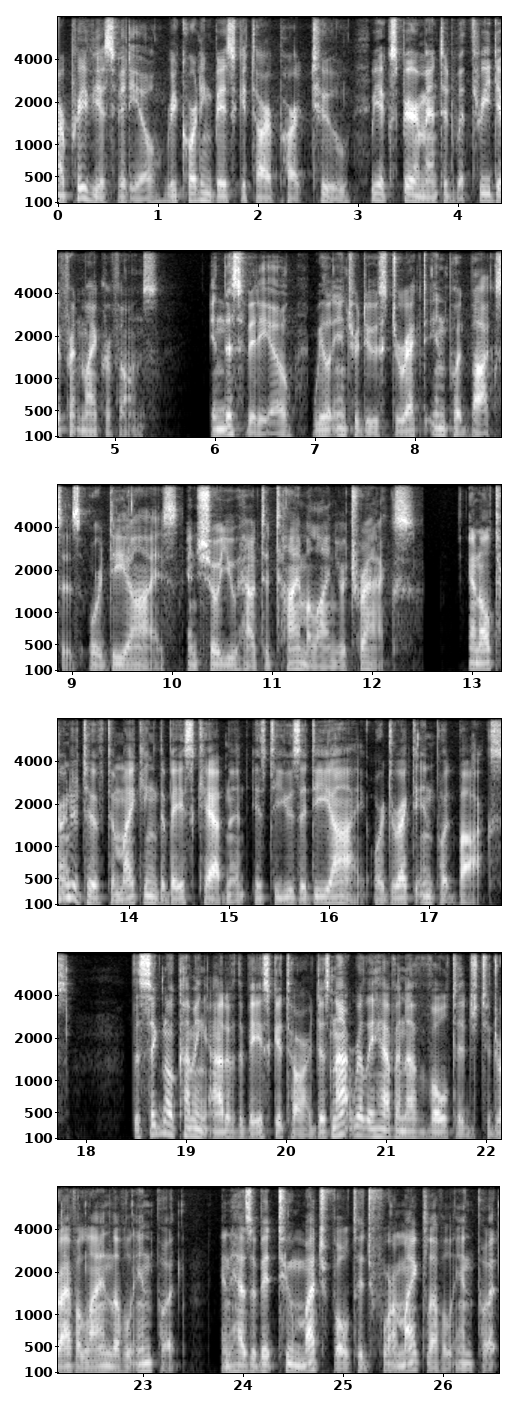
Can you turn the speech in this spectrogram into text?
our previous video, Recording Bass Guitar Part 2, we experimented with three different microphones. In this video, we'll introduce direct input boxes, or DIs, and show you how to time align your tracks. An alternative to miking the bass cabinet is to use a DI, or direct input box. The signal coming out of the bass guitar does not really have enough voltage to drive a line level input, and has a bit too much voltage for a mic level input.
